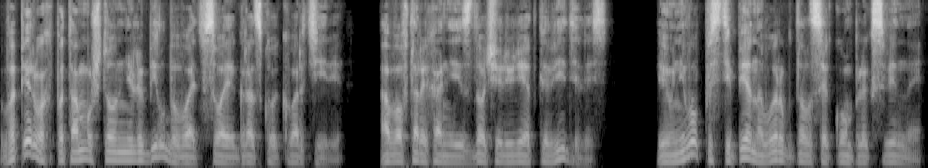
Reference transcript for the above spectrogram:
Во-первых, потому что он не любил бывать в своей городской квартире, а во-вторых, они с дочерью редко виделись, и у него постепенно выработался комплекс вины.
